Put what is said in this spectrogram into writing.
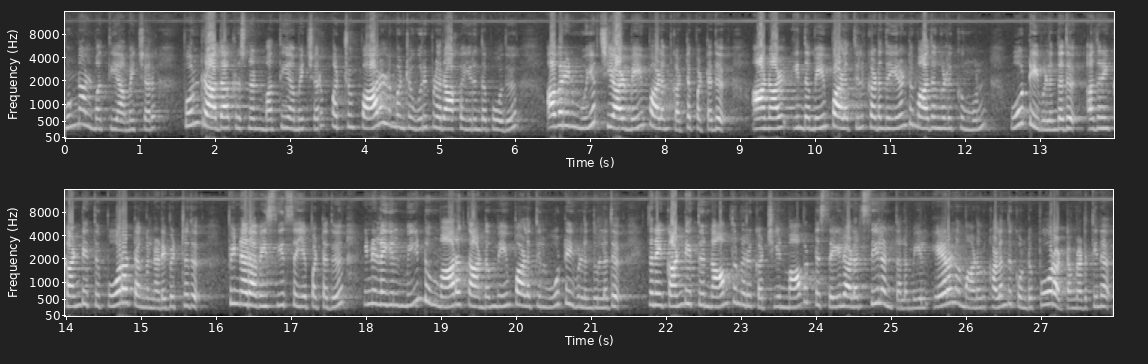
முன்னாள் மத்திய அமைச்சர் பொன் ராதாகிருஷ்ணன் மத்திய அமைச்சர் மற்றும் பாராளுமன்ற உறுப்பினராக இருந்தபோது அவரின் முயற்சியால் மேம்பாலம் கட்டப்பட்டது. ஆனால் இந்த மேம்பாலத்தில் கடந்த இரண்டு மாதங்களுக்கு முன் ஓட்டை விழுந்தது. அதனை கண்டித்து போராட்டங்கள் நடைபெற்றது. பின்னர் அவை சீர் செய்யப்பட்டது. இந்நிலையில் மீண்டும் மாரத்தாண்டம் மேம்பாலத்தில் ஓட்டை விழுந்துள்ளது. இதனை கண்டித்து நாம் தமிழர் கட்சியின் மாவட்ட செயலாளர் சீலன் தலைமையில் ஏராளமானோர் கலந்து கொண்டு போராட்டம் நடத்தினர்.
